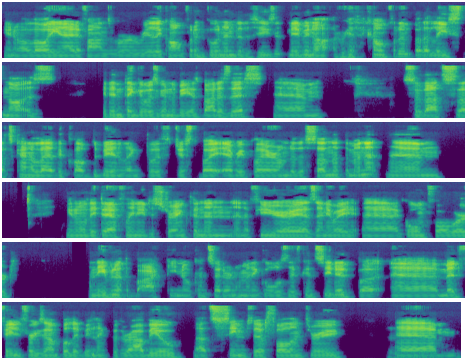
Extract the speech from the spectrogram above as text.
you know, a lot of United fans were really confident going into the season. Maybe not really confident, but at least not as they didn't think it was going to be as bad as this. Um, so that's that's kind of led the club to being linked with just about every player under the sun at the minute. Um, you know, they definitely need to strengthen in, in a few areas anyway, uh, going forward. And even at the back, you know, considering how many goals they've conceded. But uh, midfield, for example, they've been linked with Rabiot. That seems to have fallen through. Mm-hmm. Um,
